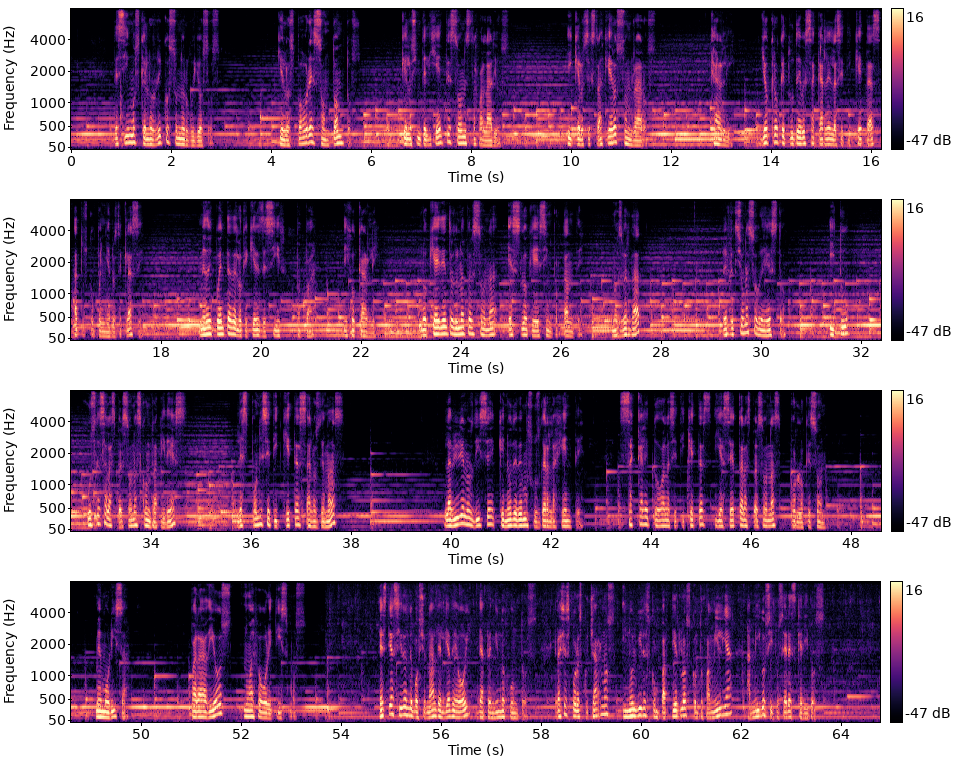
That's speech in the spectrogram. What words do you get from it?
Decimos que los ricos son orgullosos, que los pobres son tontos, que los inteligentes son estrafalarios y que los extranjeros son raros. Carly, yo creo que tú debes sacarle las etiquetas a tus compañeros de clase. Me doy cuenta de lo que quieres decir, papá, dijo Carly. Lo que hay dentro de una persona es lo que es importante, ¿no es verdad? Reflexiona sobre esto. ¿Y tú juzgas a las personas con rapidez? ¿Les pones etiquetas a los demás? La Biblia nos dice que no debemos juzgar a la gente. Sácale todas las etiquetas y acepta a las personas por lo que son. Memoriza. Para Dios no hay favoritismos. Este ha sido el devocional del día de hoy de Aprendiendo Juntos. Gracias por escucharnos y no olvides compartirlos con tu familia, amigos y tus seres queridos.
